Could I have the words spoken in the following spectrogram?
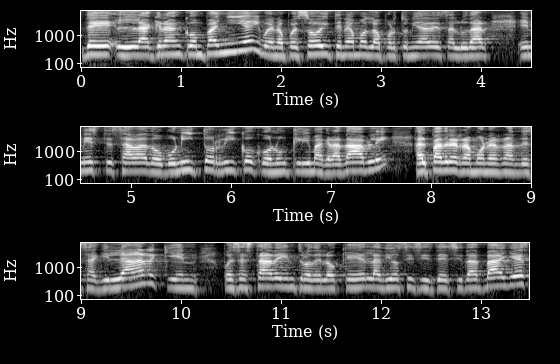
de la gran compañía. Y bueno, pues hoy tenemos la oportunidad de saludar en este sábado bonito, rico, con un clima agradable, al padre Ramón Hernández Aguilar, quien pues está dentro de lo que es la diócesis de Ciudad Valles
